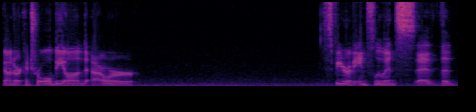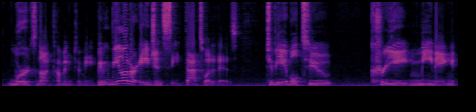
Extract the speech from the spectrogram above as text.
beyond our control beyond our sphere of influence uh, the words not coming to me. Beyond our agency that's what it is. To be able to create meaning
